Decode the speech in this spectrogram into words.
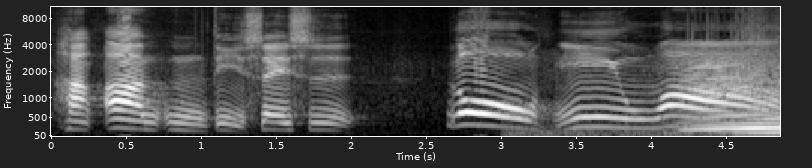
还安唔知世事，老牛啊！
